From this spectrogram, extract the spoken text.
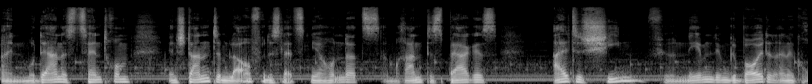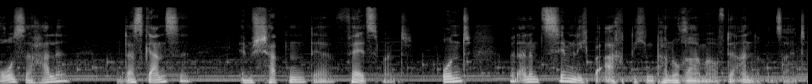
Ein modernes Zentrum entstand im Laufe des letzten Jahrhunderts am Rand des Berges. Alte Schienen führen neben dem Gebäude in eine große Halle und das Ganze im Schatten der Felswand und mit einem ziemlich beachtlichen Panorama auf der anderen Seite.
